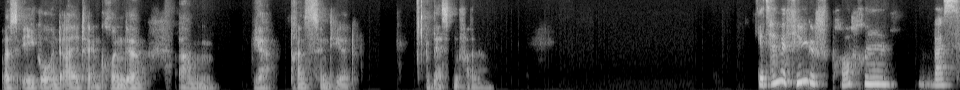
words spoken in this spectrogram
was Ego und Alter im Grunde ähm, ja, transzendiert. Im besten Falle. Jetzt haben wir viel gesprochen, was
